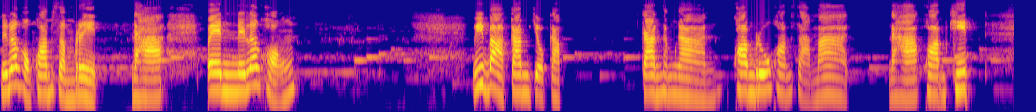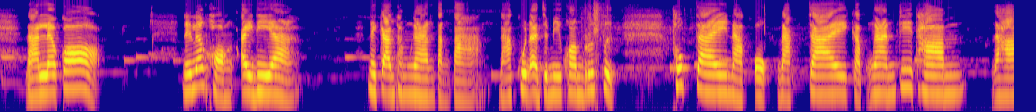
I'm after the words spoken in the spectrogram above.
ในเรื่องของความสำเร็จนะคะ เป็นในเรื่องของวิบากกรรมเกี่ยวกับการทำงาน ความรู้ความสามารถนะคะความคิดนะแล้วก็ในเรื่องของไอเดียในการทำงานต่างๆนะคุณอาจจะมีความรู้สึก ทุกข์ใจหนักอกหนักใจกับงานที่ทำนะคะ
